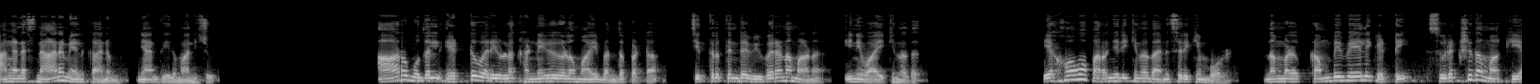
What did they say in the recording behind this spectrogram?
അങ്ങനെ സ്നാനമേൽക്കാനും ഞാൻ തീരുമാനിച്ചു. ആറു മുതൽ എട്ട് വരെയുള്ള ഖണ്ണികകളുമായി ബന്ധപ്പെട്ട ചിത്രത്തിന്റെ വിവരണമാണ് ഇനി വായിക്കുന്നത്. യഹോവ പറഞ്ഞിരിക്കുന്നത് അനുസരിക്കുമ്പോൾ നമ്മൾ കമ്പിവേലി കെട്ടി സുരക്ഷിതമാക്കിയ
